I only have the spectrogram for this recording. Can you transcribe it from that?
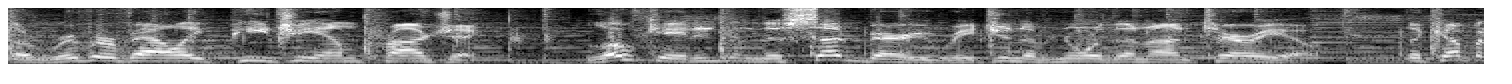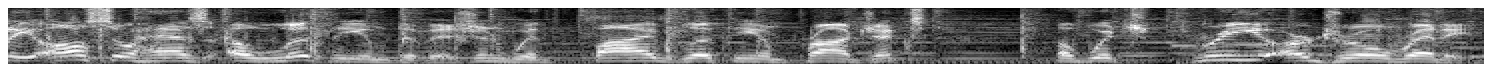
the River Valley PGM Project, located in the Sudbury region of northern Ontario. The company also has a lithium division with five lithium projects, of which three are drill ready.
